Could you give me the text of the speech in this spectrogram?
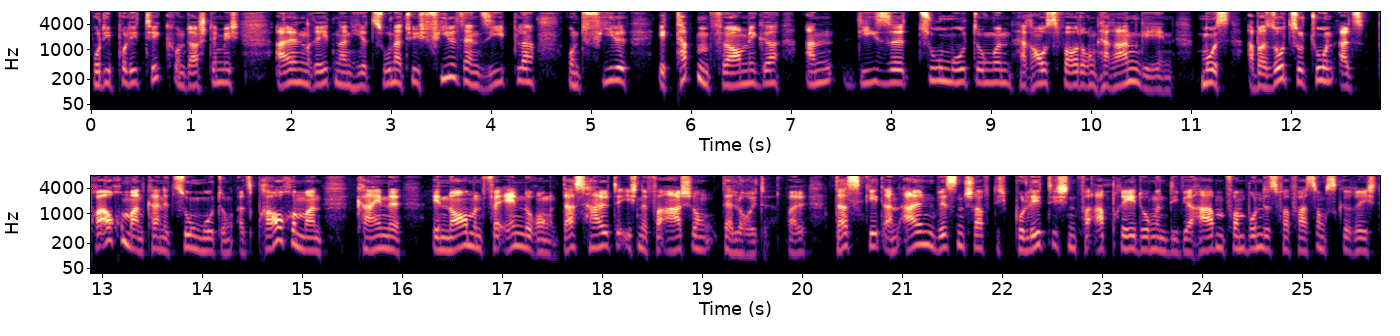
wo die Politik, und da stimme ich allen Rednern hier zu, natürlich viel sensibler und viel etappenförmiger an diese Zumutungen, Herausforderungen herangehen muss. Aber so zu tun, als brauche man keine Zumutung, als brauche man keine enormen Veränderungen, das halte ich eine Verarschung der Leute, weil das geht an allen wissenschaftlich-politischen Verabredungen, die wir haben, vom Bundesverfassungsgericht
